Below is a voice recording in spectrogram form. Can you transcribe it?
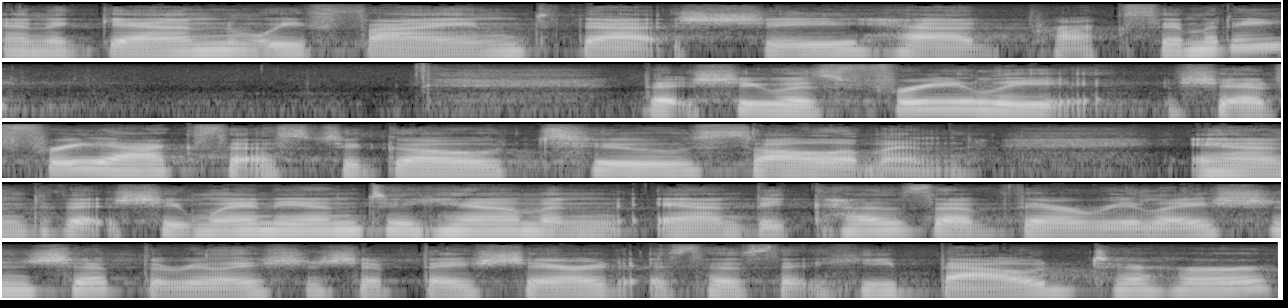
And again, we find that she had proximity, that she was freely, she had free access to go to Solomon and that she went in to him and, and because of their relationship the relationship they shared it says that he bowed to her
